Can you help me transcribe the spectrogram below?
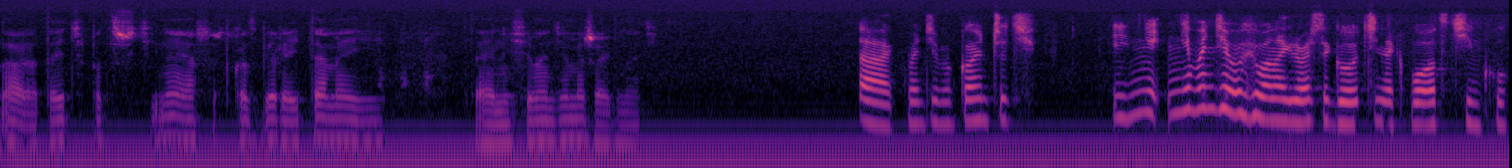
Dobra, to idź pod trzcinę, ja szybko zbiorę itemy i ten, i się będziemy żegnać. Tak, będziemy kończyć. I nie, nie będziemy chyba nagrywać tego odcinek po odcinku.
